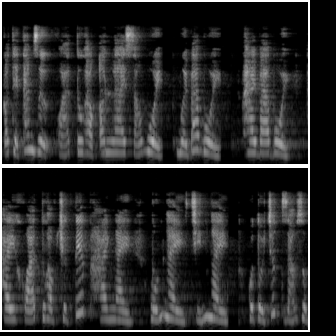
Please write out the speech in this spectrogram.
có thể tham dự khóa tu học online 6 buổi, 13 buổi, 23 buổi hay khóa tu học trực tiếp 2 ngày, 4 ngày, 9 ngày của tổ chức giáo dục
